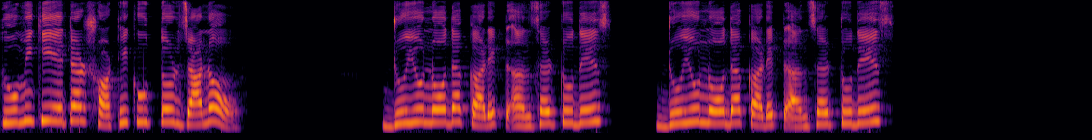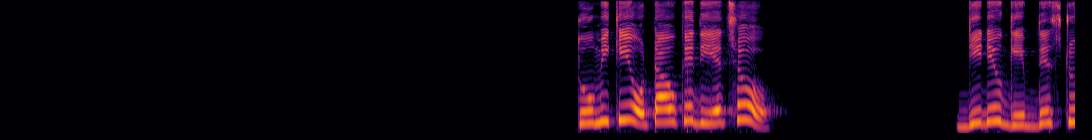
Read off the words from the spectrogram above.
তুমি কি এটার সঠিক উত্তর জানো? Do you know the correct answer to this do you know the correct answer to this তুমি কি ওটা ওকে দিয়েছ? Did you give this to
